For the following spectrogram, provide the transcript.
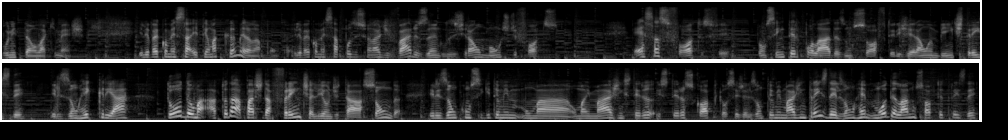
bonitão lá que mexe. Ele vai começar. Ele tem uma câmera na ponta. Ele vai começar a posicionar de vários ângulos e tirar um monte de fotos. Essas fotos, Fê, vão ser interpoladas num software e gerar um ambiente 3D. Eles vão recriar toda, uma, toda a parte da frente ali onde está a sonda, eles vão conseguir ter uma, uma, uma imagem estereo, estereoscópica, ou seja, eles vão ter uma imagem 3D, eles vão remodelar num software 3D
